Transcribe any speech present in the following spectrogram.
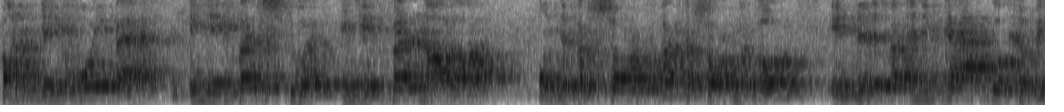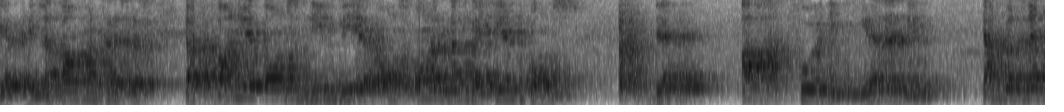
Want jy gooi weg en jy verstoot en jy vernalaat om te versorg wat versorg moet word. En dit is wat in die kerk ook gebeur in die liggaam van Christus dat wanneer ons nie meer ons onderling byeenkoms dit ag voor die Here nie dan begin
